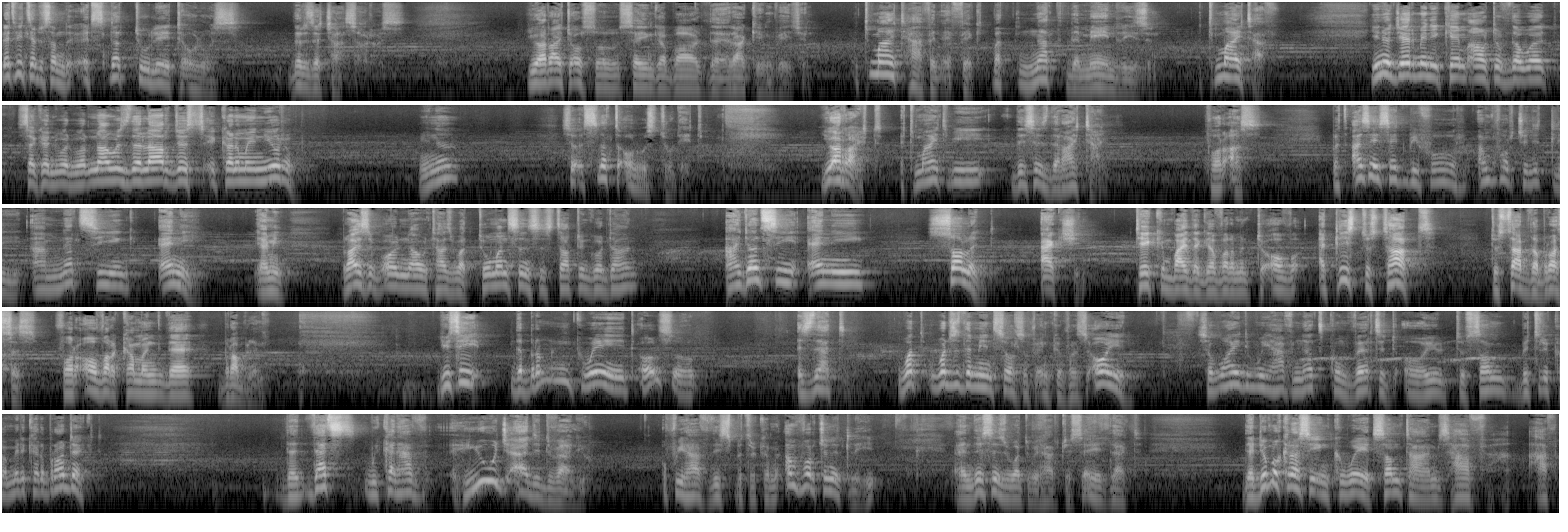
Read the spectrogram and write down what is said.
let me tell you something. It's not too late always. There is a chance always. You are right also saying about the Iraqi invasion. It might have an effect, but not the main reason. It might have. You know, Germany came out of the world, Second World War, now is the largest economy in Europe. You know? So it's not always too late. You are right. It might be this is the right time for us. But as I said before, unfortunately, I'm not seeing any. I mean, price of oil now it has what two months since it started to go down. I don't see any solid action taken by the government to over, at least to start to start the process for overcoming the problem. You see, the problem in Kuwait also is that what, what is the main source of income for us? Oil. So why do we have not converted oil to some petrochemical product? That, that's, we can have huge added value if we have this petrochemical. Unfortunately, and this is what we have to say, that the democracy in Kuwait sometimes have, have,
